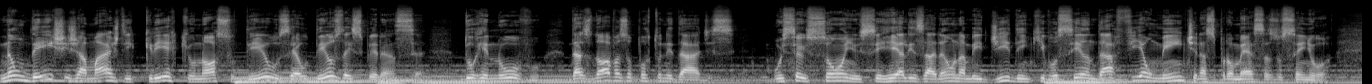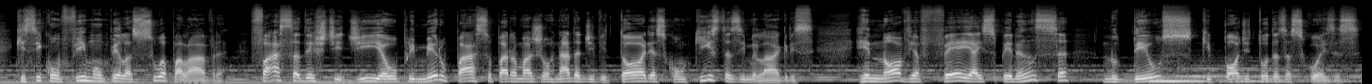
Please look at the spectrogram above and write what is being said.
Não deixe jamais de crer que o nosso Deus é o Deus da esperança, do renovo, das novas oportunidades os seus sonhos se realizarão na medida em que você andar fielmente nas promessas do Senhor, que se confirmam pela Sua palavra. Faça deste dia o primeiro passo para uma jornada de vitórias, conquistas e milagres. Renove a fé e a esperança no Deus que pode todas as coisas.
